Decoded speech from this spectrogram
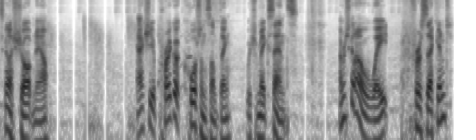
It's gonna show up now. Actually, it probably got caught on something, which makes sense. I'm just gonna wait for a second.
